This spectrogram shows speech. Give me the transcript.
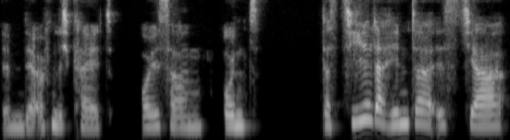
in der Öffentlichkeit äußern. Und das Ziel dahinter ist ja,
